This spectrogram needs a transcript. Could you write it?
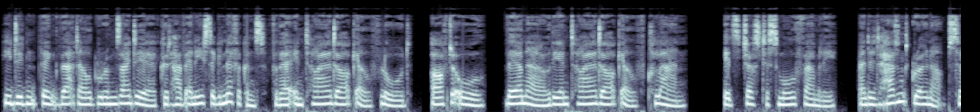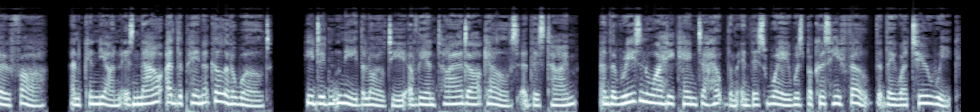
He didn't think that Algrim's idea could have any significance for their entire Dark Elf Lord. After all, they are now the entire Dark Elf clan. It's just a small family, and it hasn't grown up so far, and Kinyan is now at the pinnacle of the world. He didn't need the loyalty of the entire Dark Elves at this time, and the reason why he came to help them in this way was because he felt that they were too weak.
